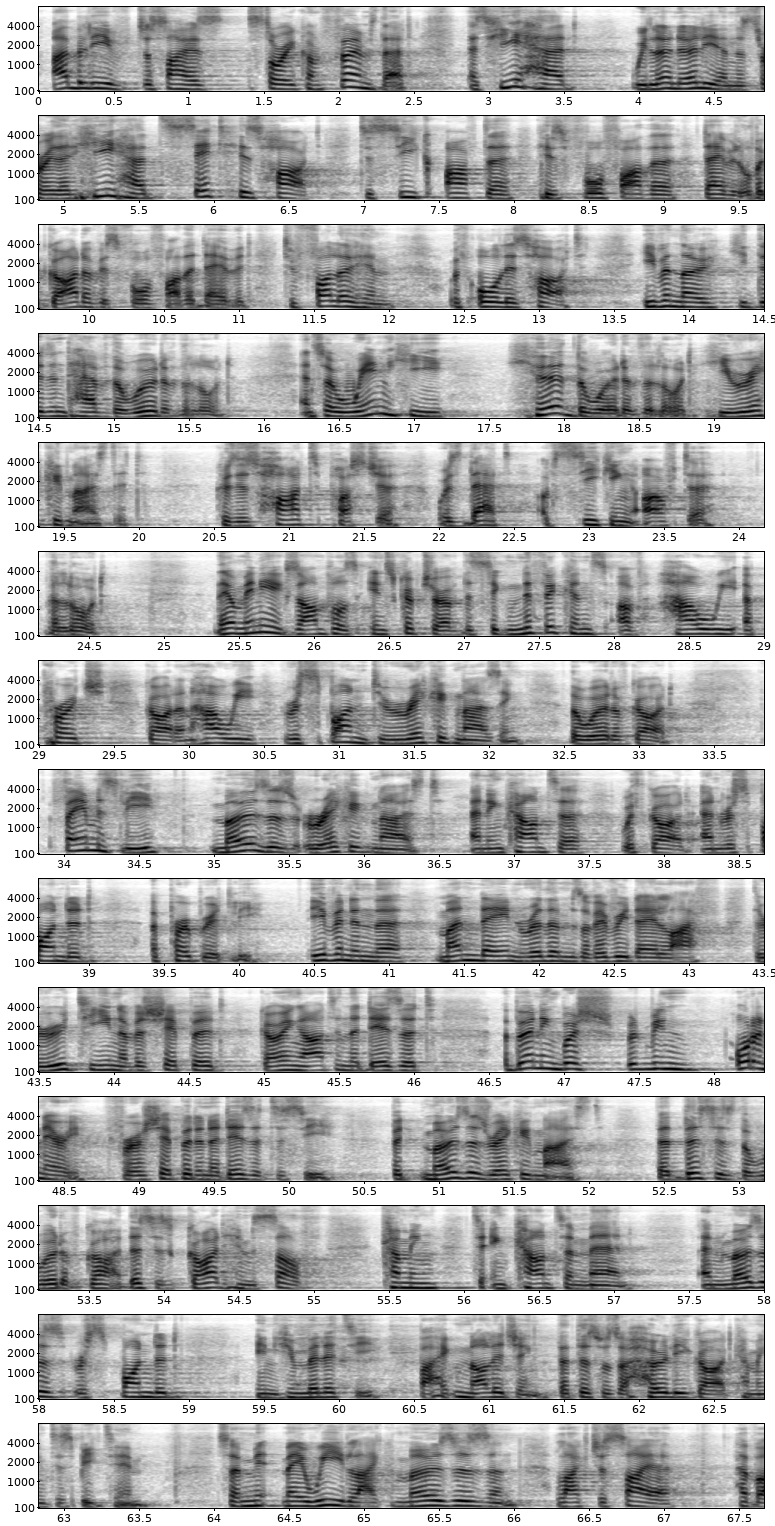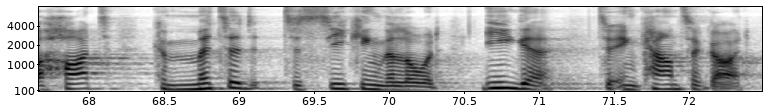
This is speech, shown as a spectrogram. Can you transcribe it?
I believe Josiah's story confirms that, as he had, we learned earlier in the story that he had set his heart to seek after his forefather David, or the God of his forefather David, to follow him with all his heart, even though he didn't have the word of the Lord. And so when he heard the word of the Lord, he recognized it because his heart posture was that of seeking after the Lord. There are many examples in Scripture of the significance of how we approach God and how we respond to recognizing the Word of God. Famously, Moses recognized an encounter with God and responded appropriately. Even in the mundane rhythms of everyday life, the routine of a shepherd going out in the desert, a burning bush would have been ordinary for a shepherd in a desert to see. But Moses recognized that this is the word of God. This is God Himself coming to encounter man. And Moses responded in humility by acknowledging that this was a holy God coming to speak to him. So may we, like Moses and like Josiah, have a heart committed to seeking the Lord, eager to encounter God,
